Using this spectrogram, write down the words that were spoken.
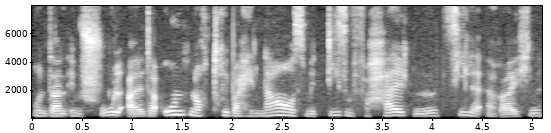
und dann im Schulalter und noch darüber hinaus mit diesem Verhalten Ziele erreichen,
